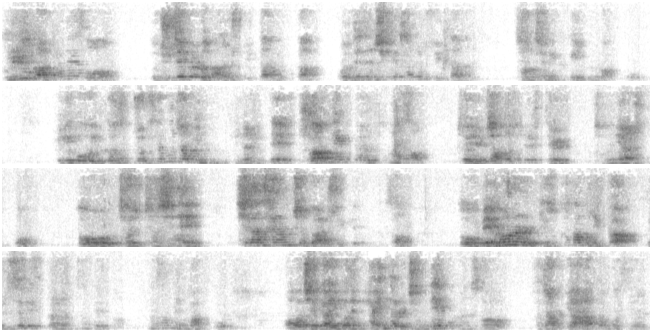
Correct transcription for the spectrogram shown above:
분류가 편해서 또 주제별로 나눌 수도 있다 보니까 언제든 쉽게 찾을 수 있다는 장점이 크게 있는 것 같고 그리고 이것은 좀 세부적인 개념인데 주황계표를 통해서 저희 일정과 투리스트를 정리할 수 있고 또 저 자신의 시간 사용처도 알 수 있게 되면서 또 메모를 계속 하다 보니까 글쓰기 습관이 향상되는 것, 같고 어, 제가 이번에 바인더를 정리해 보면서 가장 크게 알았던 것은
